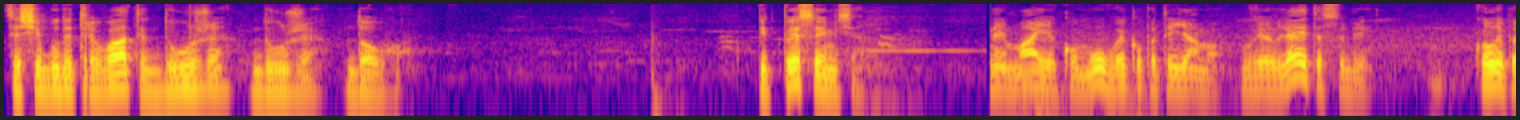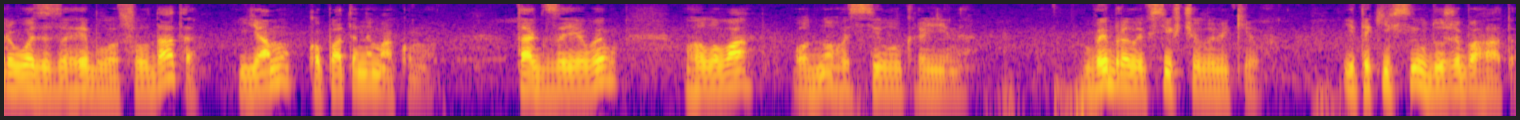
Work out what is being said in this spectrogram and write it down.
Це ще буде тривати дуже-дуже довго. Підписуємося. Немає кому викопати яму. Виявляєте собі? Коли привозять загиблого солдата, яму копати нема кому. Так заявив голова одного з сіл України. Вибрали всіх чоловіків. І таких сіл дуже багато.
